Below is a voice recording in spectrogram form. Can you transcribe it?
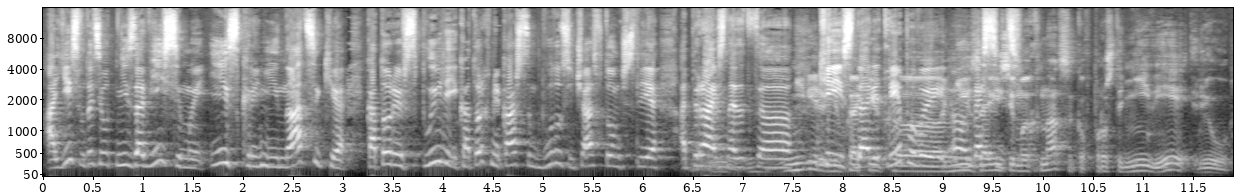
А есть вот эти вот независимые, искренние нацики, которые всплыли и которых, мне кажется, будут сейчас, в том числе, опираясь на этот э, не верю кейс Дарьи Треповой, э, э, гасить. независимых нациков, просто не верю.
